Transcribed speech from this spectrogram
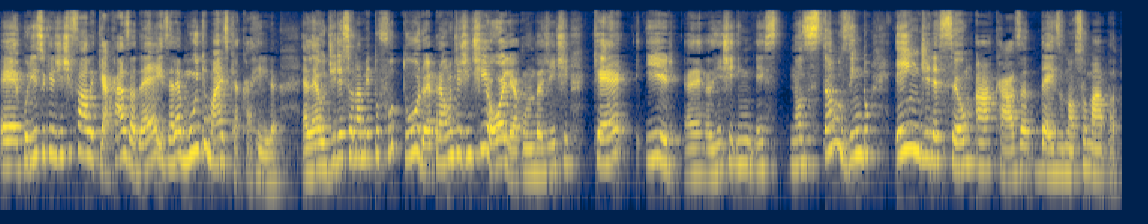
é por isso que a gente fala que a casa 10, ela é muito mais que a carreira. Ela é o direcionamento futuro, é para onde a gente olha quando a gente quer ir. É, a gente, nós estamos indo em direção à casa 10 do nosso mapa,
